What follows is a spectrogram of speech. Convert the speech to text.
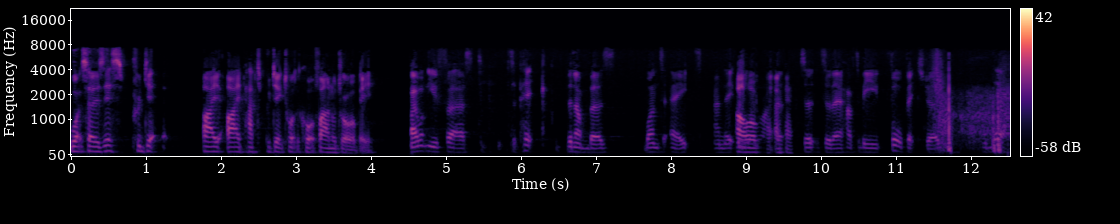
what? So is this predict? I I have to predict what the quarterfinal draw will be. I want you first to, to pick the numbers one to eight, and they oh right, okay. So, so there have to be four fixtures, and then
